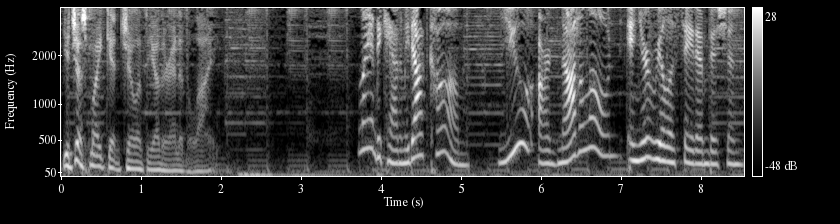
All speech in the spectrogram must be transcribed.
You just might get Jill at the other end of the line. Landacademy.com. You are not alone in your real estate ambition.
